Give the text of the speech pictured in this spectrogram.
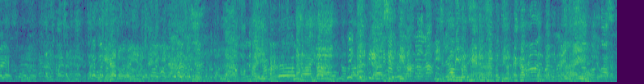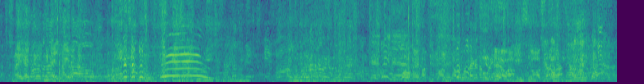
ถ่ายรูปใหม่ถ่ายรูปใหม่ถ่ายโอเคครับมีใจในกีฬาลานไทยลานกีฬาต้านยาเสพติดอีกสักครู่มีรถแห่เดินทางมาถึงนะครับพร้อมกับที่ไหนไทยใครอยากเจอที่ไหนไทยนะครับรออีกสักครู่ท่านแกแสดงอยู่ที่ชุมชนทีนี้ไม่รู้จะเดินทางมาถึงหรือเปล่าไปกันทั้งหมดนี่สุดยอดของร่วมกั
